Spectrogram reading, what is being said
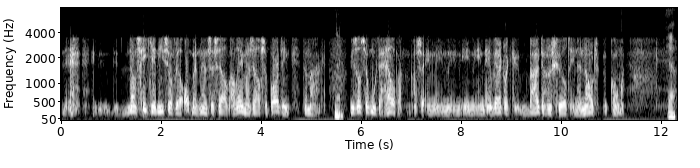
dan schiet je niet zoveel op met mensen zelf, alleen maar zelf-supporting te maken. Nee. Je zult ze ook moeten helpen als ze in, in, in, in, in, werkelijk buiten hun schuld in de nood komen. ja.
